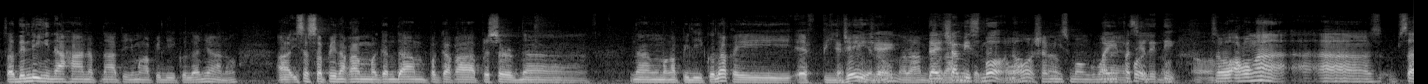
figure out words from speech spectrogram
suddenly hinahanap natin yung mga pelikula niya. No? Ah, isa sa pinakamagandang pagkaka-preserve na ng mga pelikula kay FPJ, FPJ. ano? Marami, Dahil siya mismo, no? Oo, siya Ah, mismo ang gumawa may ng effort, facility. no? Oo. So ako nga ah, sa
